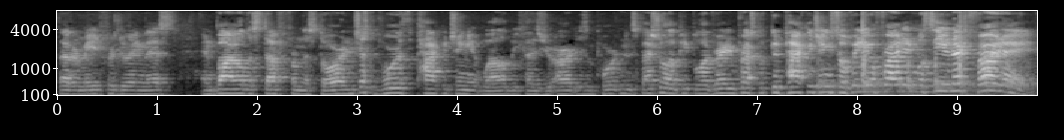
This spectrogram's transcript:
that are made for doing this and buy all the stuff from the store and it's just worth packaging it well because your art is important and special and people are very impressed with good packaging. So video friday and we'll see you next friday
